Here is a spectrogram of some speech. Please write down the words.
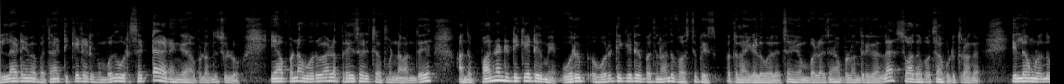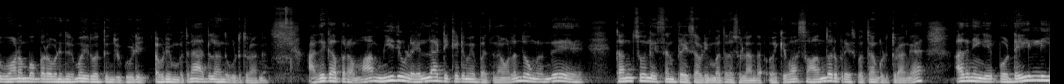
எல்லா டைமே பார்த்தீங்கன்னா டிக்கெட் எடுக்கும்போது ஒரு செட் ஆகிடுங்க அப்படின்னு வந்து சொல்லுவோம். ஏன் அப்படின்னா ஒரு வேளை ப்ரைஸ் அடிச்சு அப்படின்னா வந்து அந்த பன்னெண்டு டிக்கெட்டுமே ஒரு ஒரு டிக்கெட்டு பார்த்தீங்கன்னா வந்து ஃபஸ்ட் ப்ரைஸ் பார்த்தீங்கன்னா எழுபது லட்சம் எண்பது லட்சம் அப்படி வந்துருக்கல ஸோ அதை பார்த்தா கொடுத்துருவாங்க. இல்லை அவங்க வந்து ஓனம் பம்பர் அப்படின்னு சொல்லும்போது இருபத்தஞ்சு கோடி அப்படின்னு பார்த்தீங்கன்னா அதில் வந்து கொடுத்துருவாங்க. அதுக்கப்புறமா மீதி உள்ள எல்லா டிக்கெட்டுமே பார்த்தீங்கன்னா வந்து உங்களுக்கு வந்து கன்சோலேஷன் ப்ரைஸ் அப்படின்னு பார்த்தா சொல்லுவாங்க. ஓகேவா ஸோ அந்த ஒரு ப்ரைஸ் பார்த்தீங்கன்னா கொடுத்துருவாங்க. அது நீங்கள் இப்போ டெய்லி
